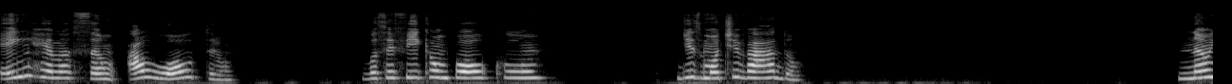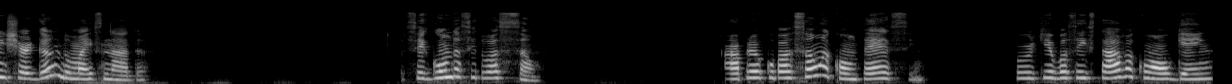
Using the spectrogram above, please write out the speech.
em relação ao outro, você fica um pouco desmotivado, não enxergando mais nada. Segunda situação. A preocupação acontece porque você estava com alguém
